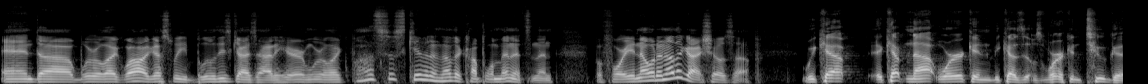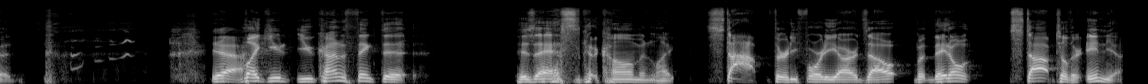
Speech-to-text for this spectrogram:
And uh, we were like, well, I guess we blew these guys out of here. And we were like, well, let's just give it another couple of minutes. And then before you know it, another guy shows up. we kept it kept not working because it was working too good Yeah. like you you kind of think that his ass is gonna come and like stop 30 40 yards out but they don't stop till they're in you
